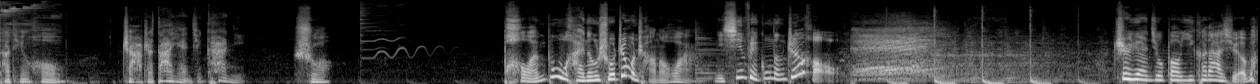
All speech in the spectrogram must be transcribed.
他听后，眨着大眼睛看你，说：“跑完步还能说这么长的话，你心肺功能真好。志愿就报医科大学吧。”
